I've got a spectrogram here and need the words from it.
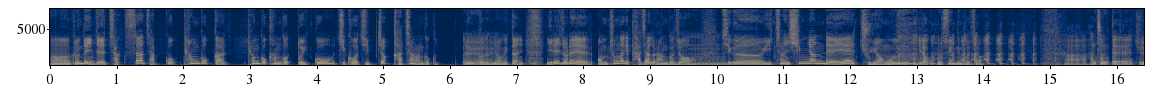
어 그런데 이제 작사 작곡 편곡가 편곡한 것도 있고 지코가 직접 가창한 것도 네. 있거든요. 그러니까 이래저래 엄청나게 다작을 한 거죠. 음. 지금 2010년대의 주영훈이라고 볼 수 있는 거죠. 아, 한창 때 주현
